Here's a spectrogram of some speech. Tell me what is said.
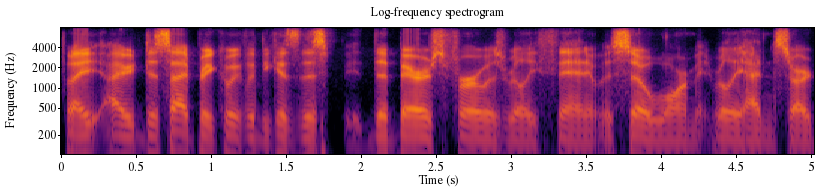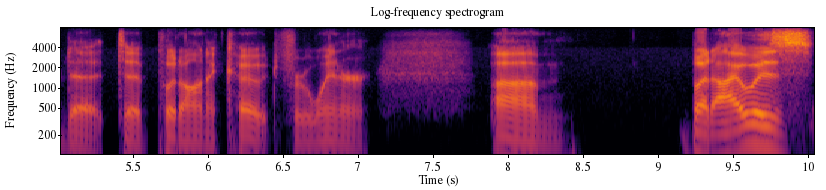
but I, I decided pretty quickly because this the bear's fur was really thin. It was so warm, it really hadn't started to to put on a coat for winter. Um, but I was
